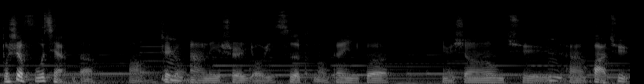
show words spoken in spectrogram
不是肤浅的啊这种嗯案例，是有一次可能跟一个女生去嗯看话剧，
